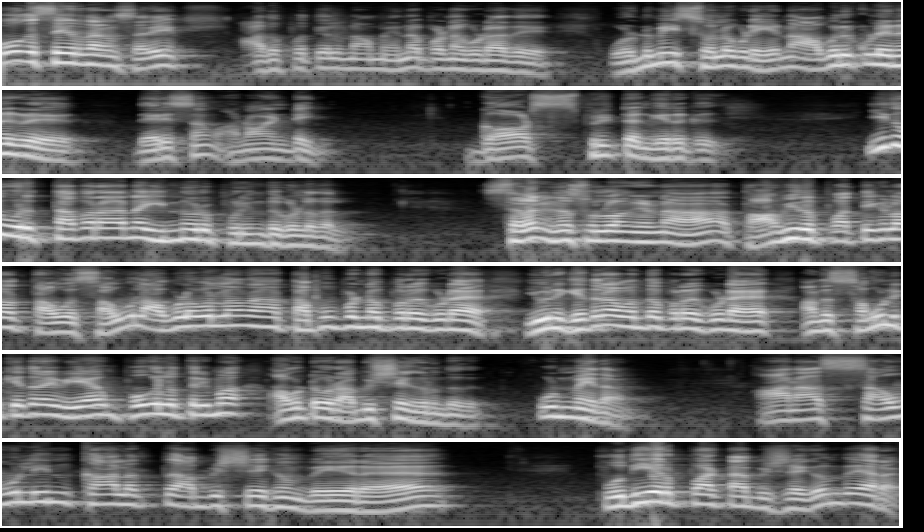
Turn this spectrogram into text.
போக செய்கிறதாலும் சரி அதை பற்றியெல்லாம் நாம் என்ன பண்ணக்கூடாது? ஒன்றுமே சொல்லக்கூடாது. ஏன்னா அவருக்குள்ளே எனக்கு there is some anointing God's spirit அங்கே இருக்குது இது ஒரு தவறான இன்னொரு புரிந்து கொள்ளுதல் சிலர் என்ன சொல்லுவாங்கன்னா தாவிதை பார்த்தீங்களா? தவ சவுல் அவ்வளவெல்லாம் நான் தப்பு பண்ண பிறகு கூட இவனுக்கு எதிராக வந்த பிறகு கூட அந்த சவுலுக்கு எதிராக ஏன் போகல தெரியுமா? அவன்கிட்ட ஒரு அபிஷேகம் இருந்தது. உண்மைதான். ஆனால் சவுலின் காலத்து அபிஷேகம் வேறு புதிய ஏற்பாட்டு அபிஷேகம் வேறு.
